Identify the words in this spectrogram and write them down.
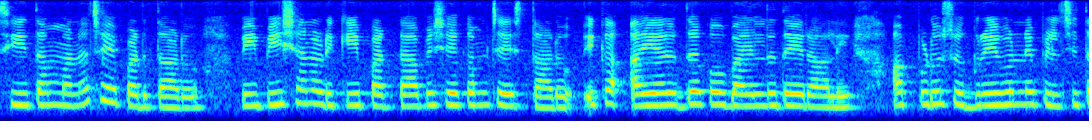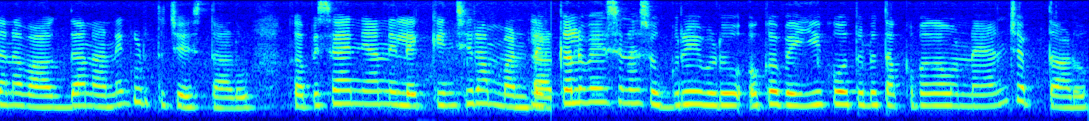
సీతమ్మను చేపడతాడు. విభీషణుడికి పట్టాభిషేకం చేస్తాడు. ఇక అయోధ్యకు బయలుదేరాలి. అప్పుడు సుగ్రీవుణ్ణి పిలిచి తన వాగ్దానాన్ని గుర్తు చేస్తాడు. కపిసైన్యాన్ని లెక్కించి రమ్మంటాడు లెక్కలు వేసిన సుగ్రీవుడు ఒక వెయ్యి కోతులు తక్కువగా ఉన్నాయని చెప్తాడు.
